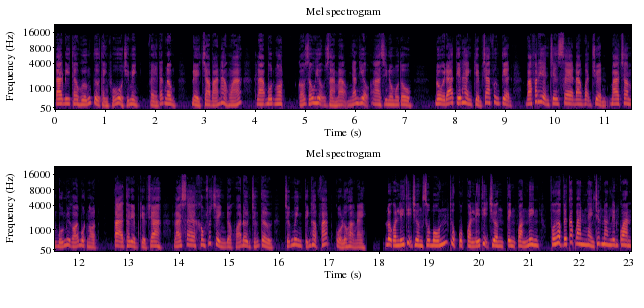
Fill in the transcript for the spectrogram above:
đang đi theo hướng từ thành phố Hồ Chí Minh về Đắk Nông để chào bán hàng hóa là bột ngọt có dấu hiệu giả mạo nhãn hiệu Ajinomoto. Đội đã tiến hành kiểm tra phương tiện và phát hiện trên xe đang vận chuyển 340 gói bột ngọt. Tại thời điểm kiểm tra, lái xe không xuất trình được hóa đơn chứng từ chứng minh tính hợp pháp của lô hàng này. Đội quản lý thị trường số 4 thuộc Cục Quản lý Thị trường tỉnh Quảng Ninh phối hợp với các ban ngành chức năng liên quan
